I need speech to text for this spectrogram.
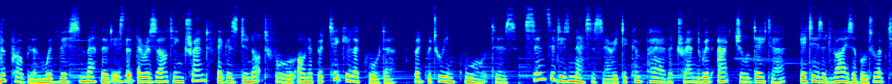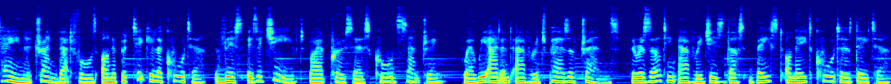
The problem with this method is that the resulting trend figures do not fall on a particular quarter, but between quarters. Since it is necessary to compare the trend with actual data, it is advisable to obtain a trend that falls on a particular quarter. This is achieved by a process called centering, where we add and average pairs of trends. The resulting average is thus based on 8 quarters data.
